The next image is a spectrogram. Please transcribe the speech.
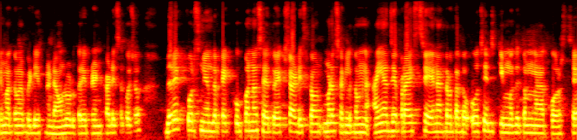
એમાં તમે પીડીએફ ને ડાઉનલોડ કરી પ્રિન્ટ કાઢી શકો છો. દરેક કોર્સની અંદર કંઈક કૂપન હશે તો એક્સ્ટ્રા ડિસ્કાઉન્ટ મળશે, એટલે તમને અહીંયા જે પ્રાઇસ છે, એના કરતાં તો ઓછી જ કિંમતે તમને આ કોર્સ છે,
